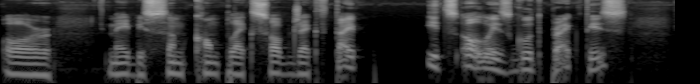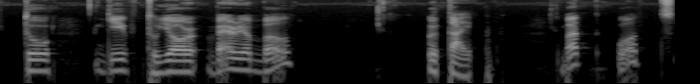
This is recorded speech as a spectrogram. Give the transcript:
or maybe some complex object type it's always good practice to give to your variable a type. But what's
